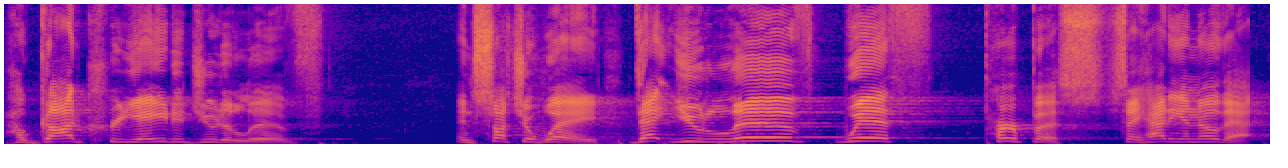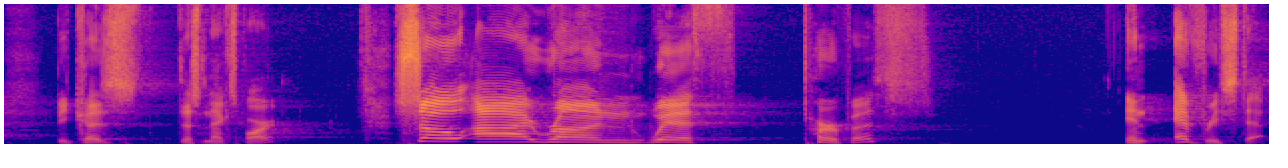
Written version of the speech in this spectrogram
how God created you to live in such a way that you live with purpose. Say, how do you know that? Because this next part. So I run with purpose in every step.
